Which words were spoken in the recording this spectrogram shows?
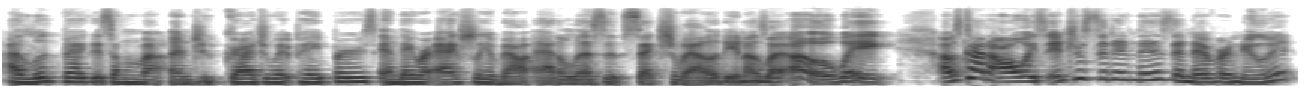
I look back at some of my undergraduate papers and they were actually about adolescent sexuality. And I was like, oh, wait, I was kind of always interested in this and never knew it.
